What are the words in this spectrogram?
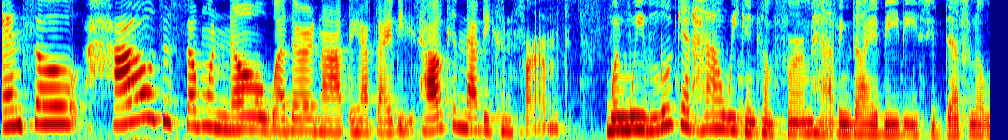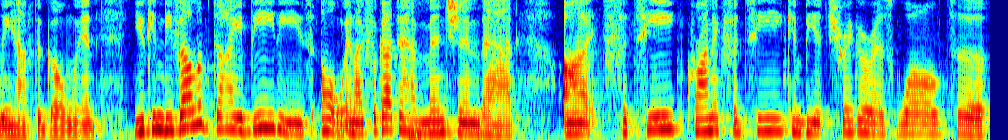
And so, how does someone know whether or not they have diabetes? How can that be confirmed? When we look at how we can confirm having diabetes, you definitely have to go in. You can develop diabetes. Oh, and I forgot to have mentioned that uh, fatigue, chronic fatigue, can be a trigger as well to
